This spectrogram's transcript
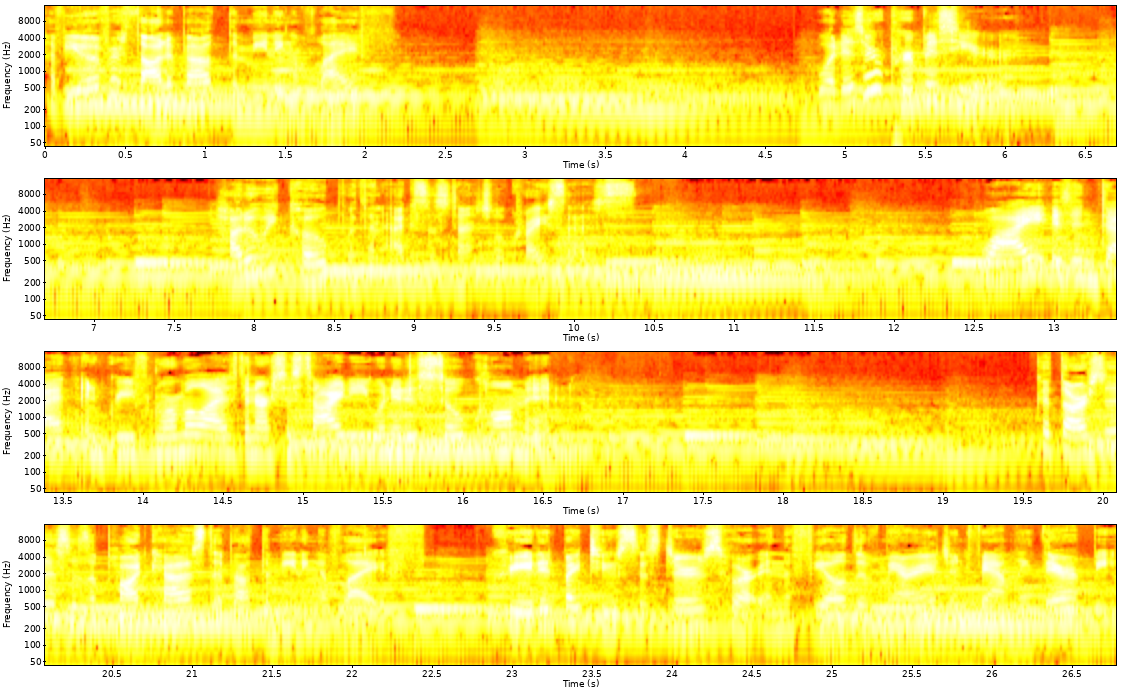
Have you ever thought about the meaning of life? What is our purpose here? How do we cope with an existential crisis? Why isn't death and grief normalized in our society when it is so common? Catharsis is a podcast about the meaning of life, created by two sisters who are in the field of marriage and family therapy.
